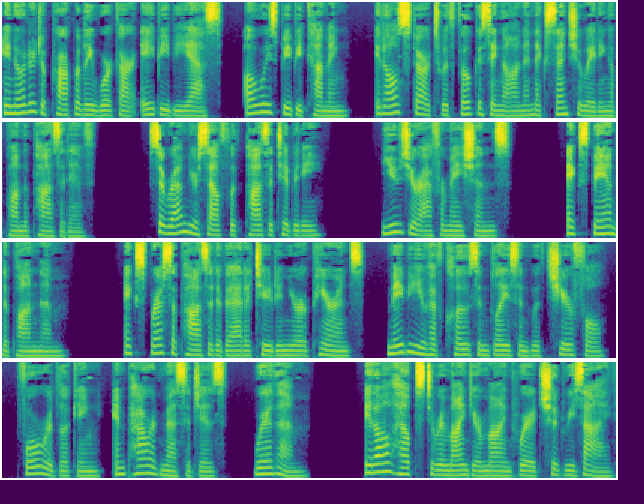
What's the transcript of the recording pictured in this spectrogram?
In order to properly work our ABBS, always be becoming, it all starts with focusing on and accentuating upon the positive. Surround yourself with positivity. Use your affirmations. Expand upon them. Express a positive attitude in your appearance, Maybe you have clothes emblazoned with cheerful, forward looking, empowered messages, wear them. It all helps to remind your mind where it should reside.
